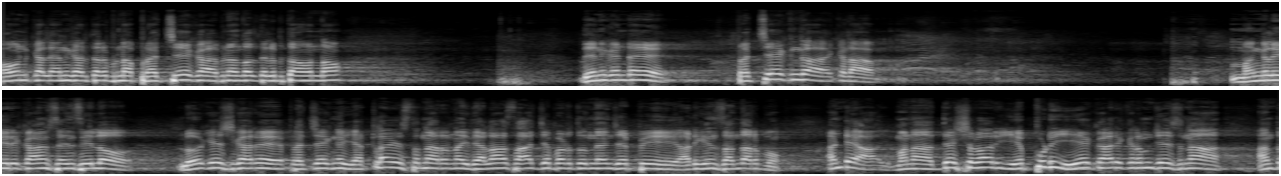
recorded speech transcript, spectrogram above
పవన్ కళ్యాణ్ గారి తరపున ప్రత్యేక అభినందనలు తెలుపుతా ఉన్నాం. దేనికంటే ప్రత్యేకంగా ఇక్కడ మంగళగిరి కాన్స్టెన్సీలో లోకేష్ గారే ప్రత్యేకంగా ఎట్లా ఇస్తున్నారన్న ఇది ఎలా సాధ్యపడుతుంది అని చెప్పి అడిగిన సందర్భం. అంటే మన అధ్యక్షుల వారు ఎప్పుడు ఏ కార్యక్రమం చేసినా అంత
